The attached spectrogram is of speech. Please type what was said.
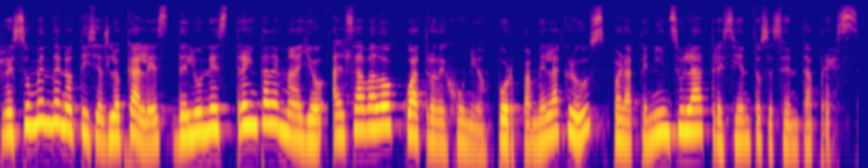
Resumen de noticias locales de lunes 30 de mayo al sábado 4 de junio por Pamela Cruz para Península 360 Press.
